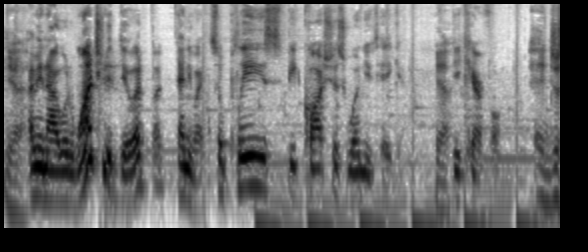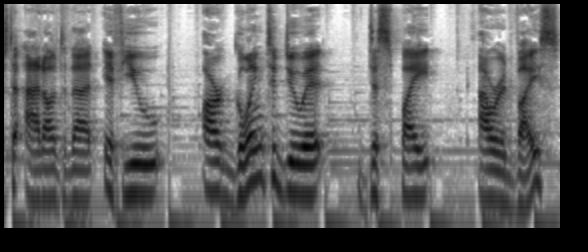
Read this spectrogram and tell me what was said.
Yeah. I mean, I would want you to do it, but anyway. So please be cautious when you take it. Yeah. Be careful. And just to add on to that, if you are going to do it despite our advice,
